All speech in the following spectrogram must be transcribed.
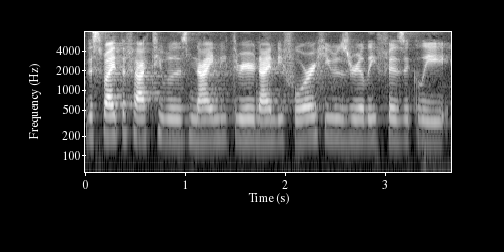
despite the fact he was 93 or 94 he was really physically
